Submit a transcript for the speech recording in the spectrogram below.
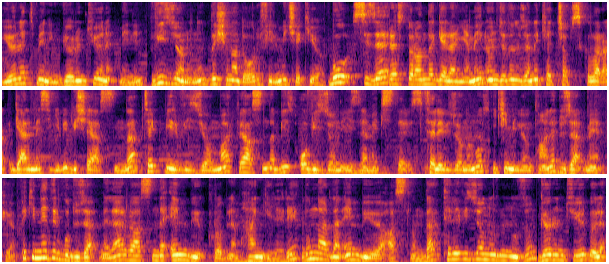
yönetmenin, görüntü yönetmenin vizyonunun dışına doğru filmi çekiyor. Bu size restoranda gelen yemeğin önceden üzerine ketçap sıkılarak gelmesi gibi bir şey aslında. Tek bir vizyon var ve aslında biz o vizyonu izlemek isteriz. Televizyonumuz 2 milyon tane düzeltme yapıyor. Peki nedir bu düzeltmeler ve aslında en büyük problem hangileri? Bunlardan en büyüğü aslında televizyonunuzun görüntüyü böyle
